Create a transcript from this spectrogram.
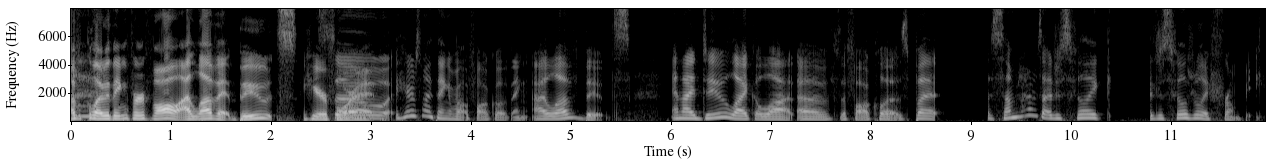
of clothing for fall. I love it. Boots here for it. So here's my thing about fall clothing. I love boots, and I do like a lot of the fall clothes, but sometimes I just feel like it just feels really frumpy.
